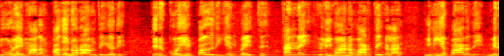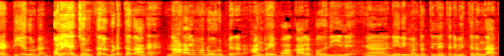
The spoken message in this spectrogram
ஜூலை மாதம் பதினோராம் தேதி திருக்கோயில் பகுதியில் வைத்து தன்னை இழிவான வார்த்தைகளால் இனிய பாரதி மிரட்டியதுடன் கொலை அச்சுறுத்தல் விடுத்ததாக நாடாளுமன்ற உறுப்பினர் அன்றைய காலப்பகுதியிலே நீதிமன்றத்திலே தெரிவித்திருந்தார்.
